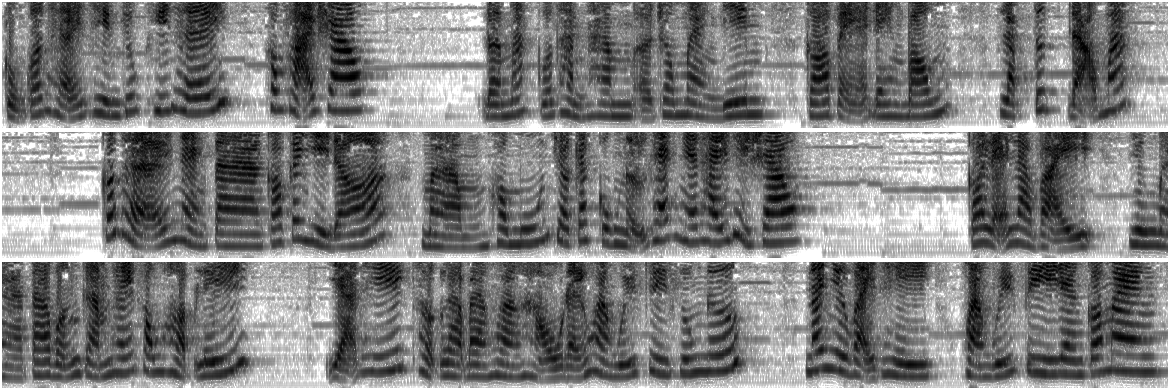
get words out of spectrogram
cũng có thể thêm chút khí thế, không phải sao? Đôi mắt của Thành Hâm ở trong màn đêm có vẻ đen bóng, lập tức đảo mắt. Có thể nàng ta có cái gì đó mà không muốn cho các cung nữ khác nghe thấy thì sao? Có lẽ là vậy, nhưng mà ta vẫn cảm thấy không hợp lý. Giả thiết thật là bàn hoàng hậu đẩy Hoàng Quý Phi xuống nước. Nói như vậy thì Hoàng Quý Phi đang có mang,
